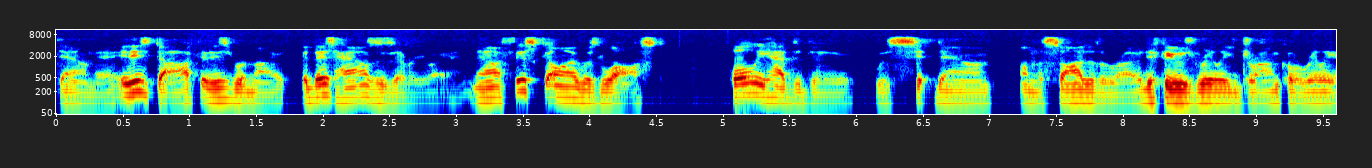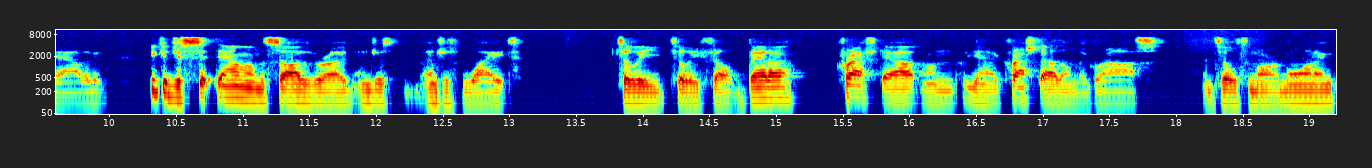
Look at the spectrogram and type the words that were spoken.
down there. It is dark, it is remote, but there's houses everywhere. Now, if this guy was lost, all he had to do was sit down on the side of the road. If he was really drunk or really out of it, he could just sit down on the side of the road and just and just wait till he till he felt better, crashed out on you know crashed out on the grass until tomorrow morning,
